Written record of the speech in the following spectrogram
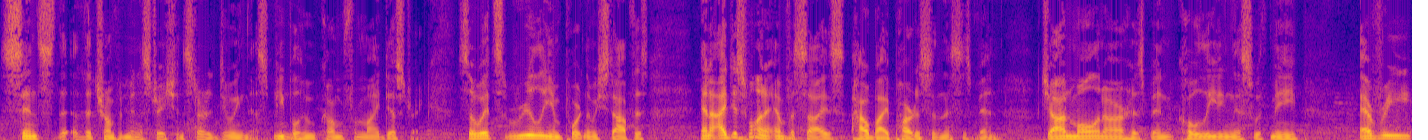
since the, the Trump administration started doing this. Hmm. People who come from my district. So it's really important that we stop this. And I just want to emphasize how bipartisan this has been. John Moolenaar has been co leading this with me. Every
